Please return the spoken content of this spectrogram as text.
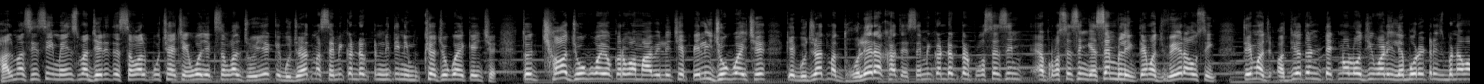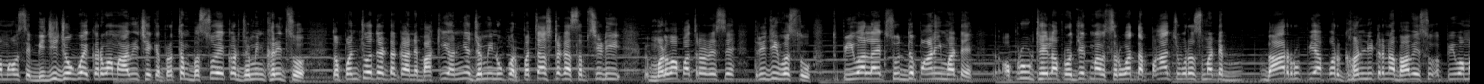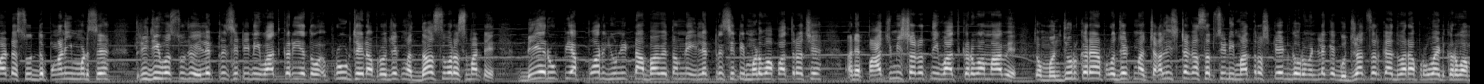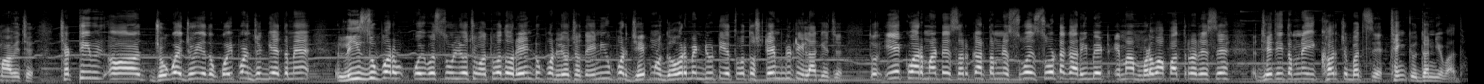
હાલમાં સીસી મેન્સમાં જે રીતે સવાલ પૂછાય છે, એવો જ એક સવાલ જોઈએ કે ગુજરાતમાં સેમિકન્ડક્ટર નીતિની મુખ્ય જોગવાઈ કઈ છે? તો છ જોગવાઈઓ કરવામાં આવેલી છે. પહેલી જોગવાઈ છે કે ગુજરાતમાં ધોલેરા ખાતે સેમિકન્ડક્ટર પ્રોસેસિંગ પ્રોસેસિંગ એસેમ્બલિંગ તેમજ વેર હાઉસિંગ તેમજ અદ્યતન ટેકનોલોજીવાળી લેબોરેટરીઝ બનાવવામાં આવશે. બીજી જોગવાઈ કરવામાં આવી છે કે પ્રથમ બસો એકર જમીન ખરીદશો, તો પંચોતેર ટકા અને બાકી અન્ય જમીન ઉપર પચાસ ટકા સબસિડી મળવાપાત્ર રહેશે. ત્રીજી વસ્તુ, પીવાલાયક શુદ્ધ પાણી માટે અપ્રૂવ થયેલા પ્રોજેક્ટમાં શરૂઆતના પાંચ વર્ષ માટે બાર રૂપિયા પર ઘન લીટરના ભાવે પીવા માટે શુદ્ધ પાણી મળશે. ત્રીજી વસ્તુ, જો ઇલેક્ટ્રિસિટીની વાત કરીએ તો અપ્રૂવ થયેલા પ્રોજેક્ટમાં દસ વર્ષ માટે બે રૂપિયા પર યુનિટના ભાવે તમને ઇલેક્ટ્રિસિટી મળવા પાત્ર છે. અને પાંચમી શરતની વાત કરવામાં આવે તો મંજૂર કરેલા પ્રોજેક્ટમાં ચાલીસ ટકા સબસિડી માત્ર સ્ટેટ ગવર્મેન્ટ એટલે કે ગુજરાત સરકાર દ્વારા પ્રોવાઈડ કરવામાં આવે છે. છઠ્ઠી જોગવાઈ જોઈએ તો કોઈ પણ જગ્યાએ તમે લીઝ ઉપર કોઈ વસ્તુ લ્યો છો અથવા તો રેન્ટ ઉપર લ્યો છો, તો એની ઉપર જે પણ ગવર્મેન્ટ ડ્યુટી અથવા તો સ્ટેમ્પ ડ્યુટી લાગે છે, તો એકવાર માટે સરકાર તમને સો સો ટકા રિબેટ એમાં મળવાપાત્ર રહેશે, જેથી તમને એ ખર્ચ બચશે. થેન્ક યુ ધન્યવાદ.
